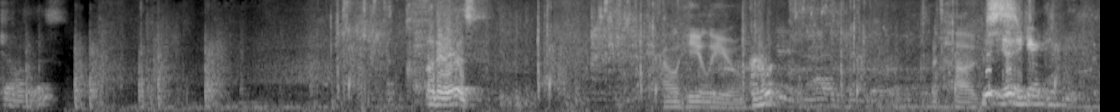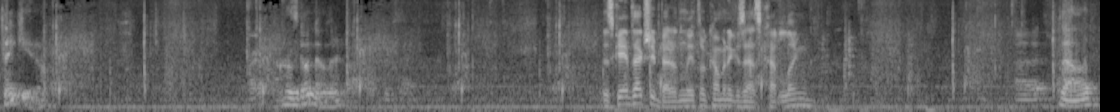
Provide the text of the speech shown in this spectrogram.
Jump on this. Oh, there he is. I'll heal you I don't. with hugs. yeah, you can't. Thank you. How's it going down there? This game's actually better than Lethal Company because it has cuddling. Valid.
